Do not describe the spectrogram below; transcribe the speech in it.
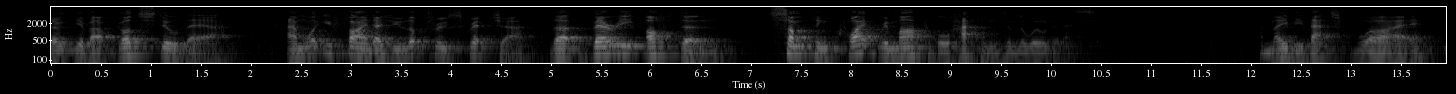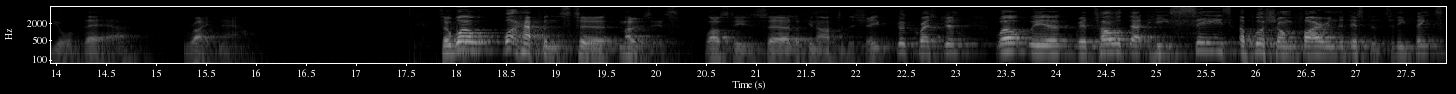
Don't give up. God's still there. And what you find as you look through Scripture, that very often something quite remarkable happens in the wilderness. And maybe that's why you're there right now. So, well, what happens to Moses whilst he's uh, looking after the sheep? Good question. Well, we're, we're told that he sees a bush on fire in the distance and he thinks,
